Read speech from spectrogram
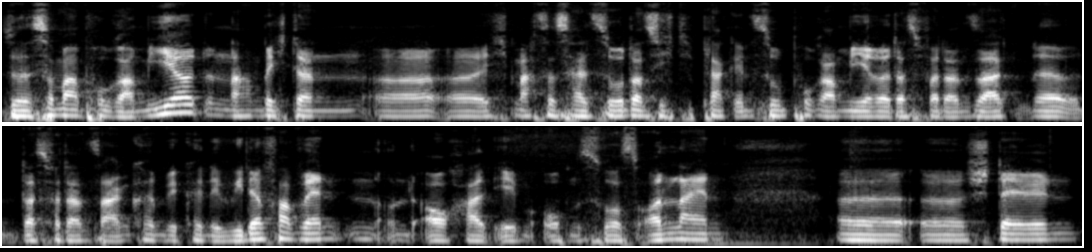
So, das haben wir programmiert und dann habe ich dann, äh, äh, ich mache das halt so, dass ich die Plugins so programmiere, dass wir dann sagen, äh, dass wir dann sagen können, wir können die wiederverwenden und auch halt eben Open Source online äh, stellen.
